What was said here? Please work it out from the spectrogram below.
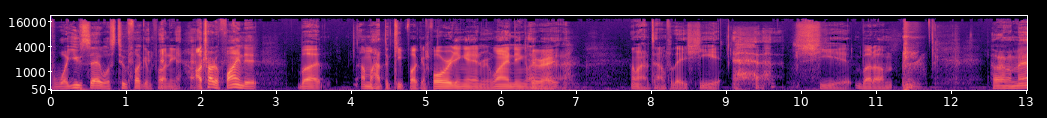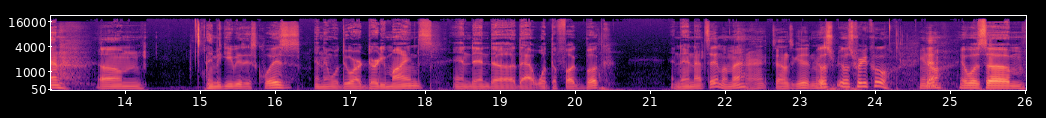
what you said was too fucking funny. I'll try to find it, but I'm gonna have to keep fucking forwarding it and rewinding. Like, Right. uh, I don't have time for that shit. shit. But um, all right, my man. Um, let me give you this quiz, and then we'll do our dirty minds, and then uh, that what the fuck book, and then that's it, my man. All right, sounds good, man. It was it was pretty cool. You Yeah. know, it was um,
